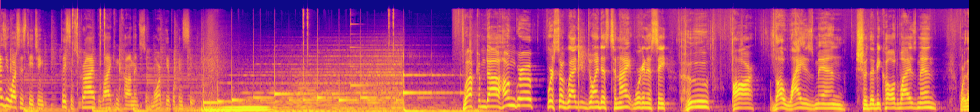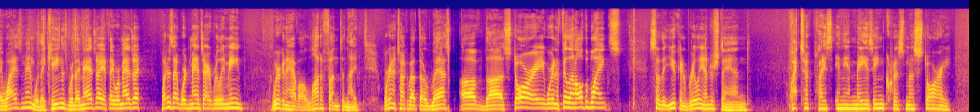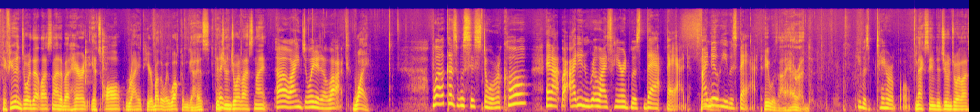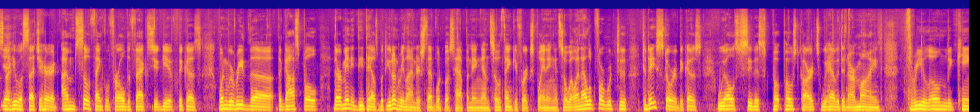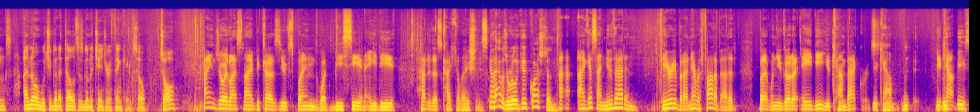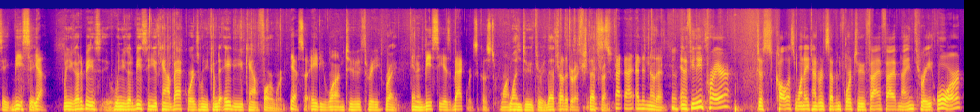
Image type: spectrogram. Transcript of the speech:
As you watch this teaching, please subscribe, like, and comment so more people can see. Welcome to our home group. We're so glad you've joined us tonight. We're going to see who are the wise men. Should they be called wise men? Were they wise men? Were they kings? Were they magi? If they were magi, what does that word magi really mean? We're going to have a lot of fun tonight. We're going to talk about the rest of the story. We're going to fill in all the blanks so that you can really understand what took place in the amazing Christmas story. If you enjoyed that last night about Herod, it's all right here. By the way, welcome, guys. Did Thank you you. enjoy last night? Oh, I enjoyed it a lot. Why? Well, because it was historical, and I, I didn't realize Herod was that bad. I knew he was bad. He was a Herod. He was terrible. Maxime, did you enjoy last Yeah, night? Yeah, he was such a Herod. I'm so thankful for all the facts you give because when we read the the gospel, there are many details, but you don't really understand what was happening. And so, thank you for explaining it so well. And I look forward to today's story because we all see this po- postcards. We have it in our mind. Three lonely kings. I know what you're going to tell us is going to change our thinking. So, Joel? I enjoyed last night because you explained what BC and AD, how do those calculations. Yeah, that was a really good question. I, I guess I knew that in theory, but I never thought about it. But when you go to AD, you count backwards. You count You B- count BC. BC, yeah. When you go to BC, when you go to BC, you count backwards. When you come to AD, you count forward. Yeah, so AD one, two, three. Right. And then BC is backwards, it goes to one. One, two, three. That's the right. other direction. That's right. I, I, I didn't know that. And if you need prayer, just call us 1 800 742 5593 or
